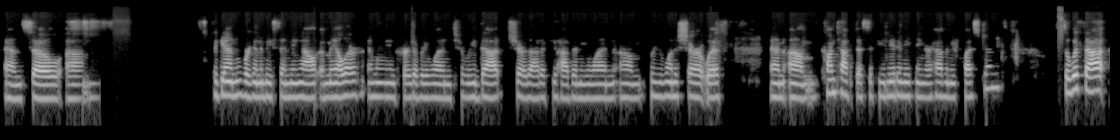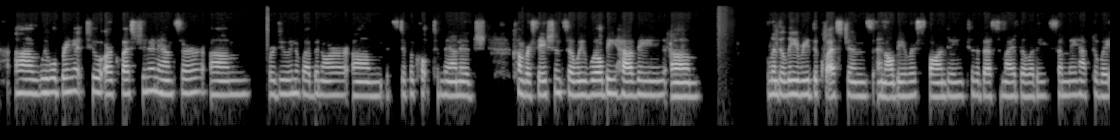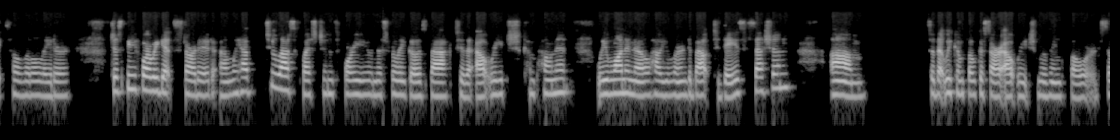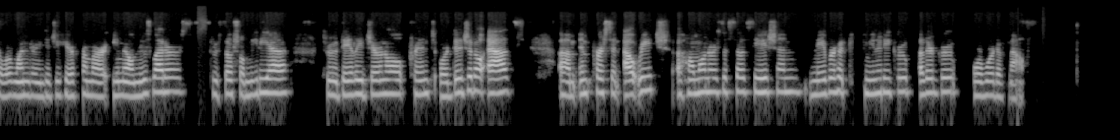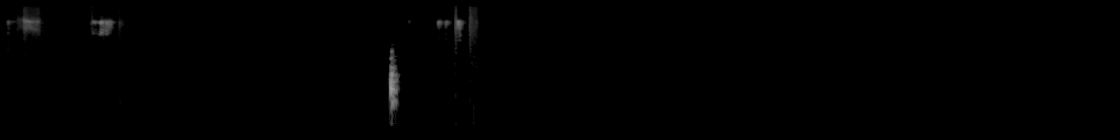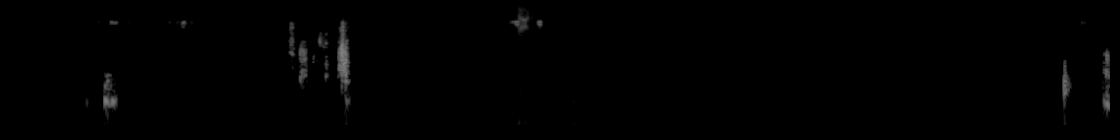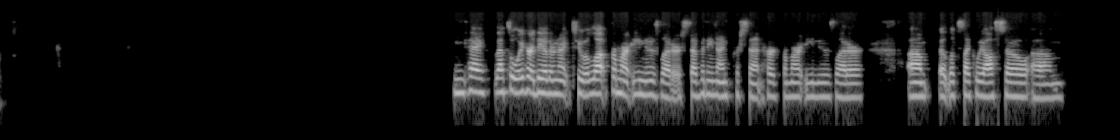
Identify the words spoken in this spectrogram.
And so um, again, we're gonna be sending out a mailer and we encourage everyone to read that, share that if you have anyone um, who you wanna share it with and um, contact us if you need anything or have any questions. So with that, um, we will bring it to our question and answer. Um, we're doing a webinar. Um, it's difficult to manage conversation. So we will be having Linda Lee read the questions and I'll be responding to the best of my ability. Some may have to wait till a little later. just before we get started, um, we have two last questions for you, and this really goes back to the outreach component. We want to know how you learned about today's session um, so that we can focus our outreach moving forward. So we're wondering, did you hear from our email newsletters, through social media, through daily journal, print, or digital ads? Um, in-person outreach, a homeowners association, neighborhood community group, other group, or word of mouth. Okay, that's what we heard the other night too. A lot from our e-newsletter. 79% heard from our e-newsletter. Um, it looks like we also um,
